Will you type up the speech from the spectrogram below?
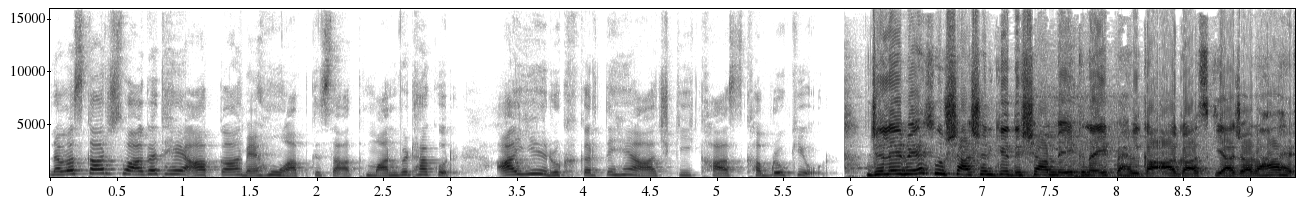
नमस्कार, स्वागत है आपका। मैं हूँ आपके साथ मानवी ठाकुर। आइए रुख करते हैं आज की खास खबरों की ओर। ज़िले में सुशासन की दिशा में एक नई पहल का आगाज़ किया जा रहा है,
